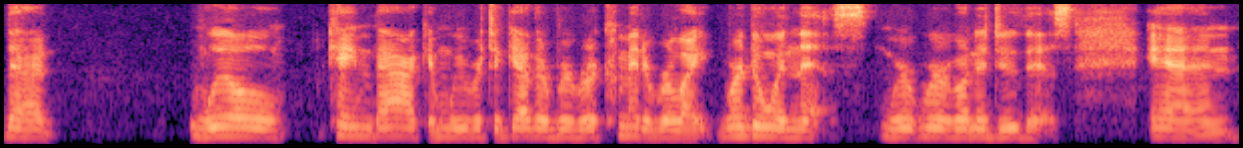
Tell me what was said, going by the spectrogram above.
that Will came back and we were together we were committed we're like we're doing this. We're, we're going to do this. And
